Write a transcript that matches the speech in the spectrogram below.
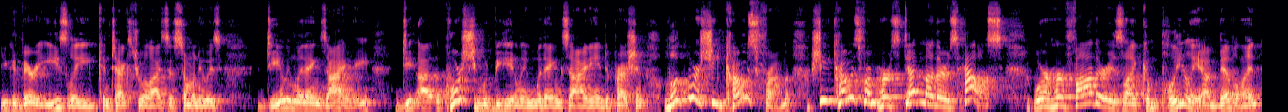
you could very easily contextualize as someone who is dealing with anxiety. De- uh, of course she would be dealing with anxiety and depression. Look where she comes from. She comes from her stepmother's house where her father is like completely ambivalent,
